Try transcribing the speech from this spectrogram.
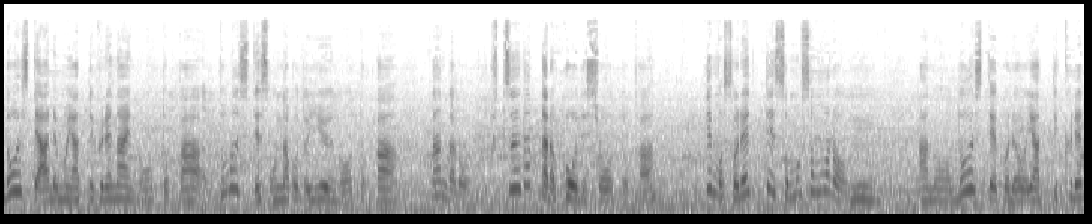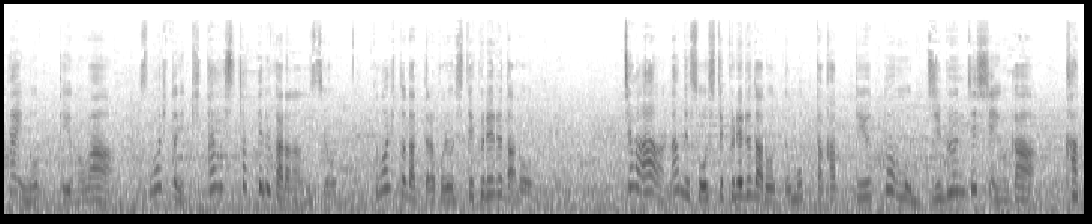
どうしてあれもやってくれないの？とかどうしてそんなこと言うの？とかなんだろう。普通だったらこうでしょ？うとかでもそれってそもそも論あのどうしてこれをやってくれないの？っていうのはその人に期待しちゃってるからなんですよ。この人だったらこれをしてくれるだろうって。じゃあなんでそうしてくれるだろうって思ったかっていうともう自分自身が勝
